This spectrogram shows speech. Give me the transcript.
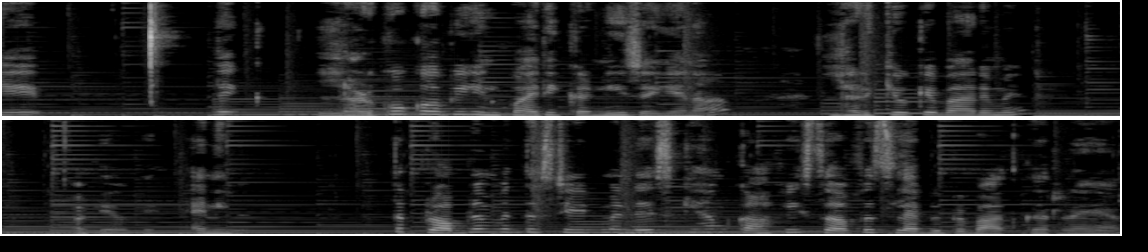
ये लाइक लड़कों को भी इंक्वायरी करनी चाहिए ना, लड़कियों के बारे में? Okay okay anyway the problem with the statement is कि हम काफ़ी सर्फेस लेवल पे बात कर रहे हैं।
